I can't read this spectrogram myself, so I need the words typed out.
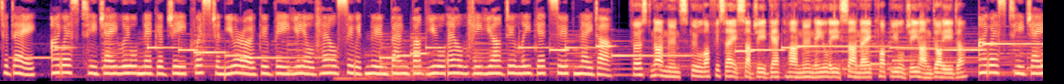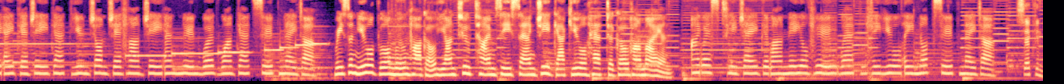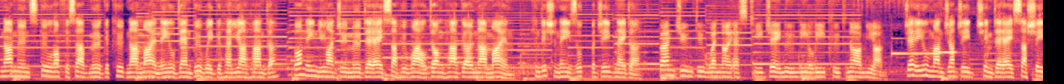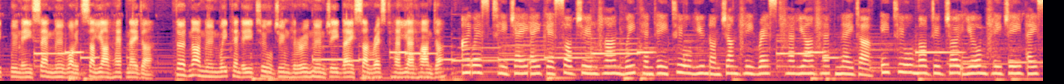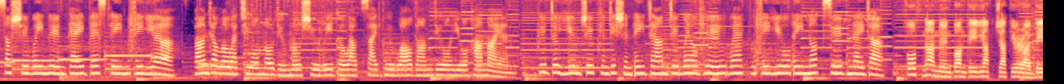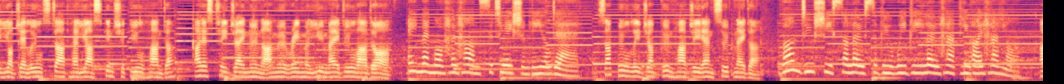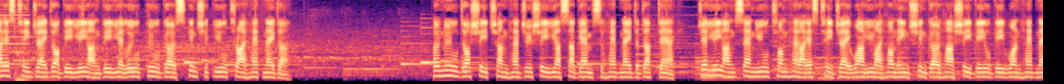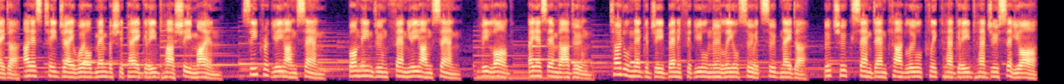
Today, ISTJ lul g question euro gubi yil hal suit noon bang bug yul el ya duli get soup. First na noon school office a suji gak ha noon il i san a kop yul jiang do ida. ISTJ a geji gak yun jon je ha ji and noon word wa gat soup nader. Reason Yul Bul Moon Hago Yan 2 times E Sang Ji Gak Yul Het to Go Hamayan. ISTJ ga nil hu wak hi yul e not soup nader. Second na noon school office ab mu gakud na mayan il dangu wiga ha ya handa. Bon e nu ju mu de a sahu wal dong ha go na mayan. Condition e zuk bajib nader. Banjun du wen istj nu nil e kut nam yan. Je il man jajib chim de a sa sheep bun e sang nu woit sa ya het nader. Third na noon weekend e tool jung haru noon jib a sa rest ha ya handa. ISTJ a ge so jun han weekend e tool yunon jun he rest ha ya hak nader. E tool modu jo yung he ji a sushu we noon gay best im he ya. Bandelo Etul Modu Moshu We Go Outside Hu Waldong Dual Yul Hamayan. Good yun ju condition e down du well hu wak he yul e not sub nader. Fourth na noon bon gi yuk juk euro gi yo jelul start ha ya skinship yul handa. ISTJ noon amu rima yu may dul ado. A memo ho han situation il dare. Sup bul li juk gun ha ji and soup nader. Ban du shi salo sagu wigi lo hap yu i hayo. ISTJ doggy yang gi yelul pool go skinship yul try hat nader. Onul doshi chung hajushi yasugam sahab nader duk dak. Je yang san yul tong ha ISTJ yu i honin shingo ha shi gil gi one hab nader. ISTJ world membership a gaib ha shi mayan. Secret yang sang. Bon dung fan yang sang. Vlog. ASM ardung. Total negaji benefit yul nu lil suit sub nader. Uchuk sang dan card lul click ha gaib haju se yor.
